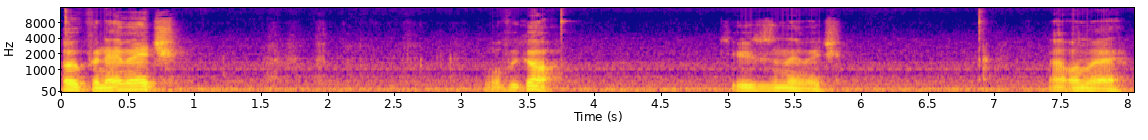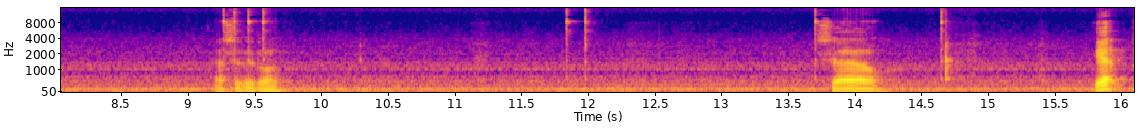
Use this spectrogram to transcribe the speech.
Open image. What have we got? Use as an image. That one there. That's a good one. So, yep,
